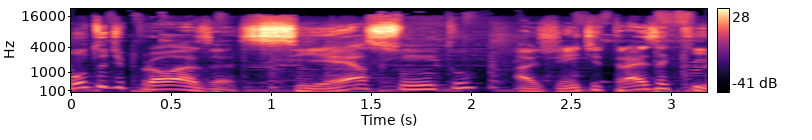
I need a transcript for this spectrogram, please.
Ponto de prosa, se é assunto, a gente traz aqui.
